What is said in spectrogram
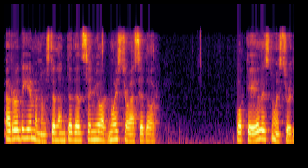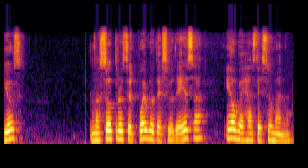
arrodillémonos delante del Señor nuestro Hacedor, porque Él es nuestro Dios, nosotros el pueblo de su dehesa y ovejas de su mano.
